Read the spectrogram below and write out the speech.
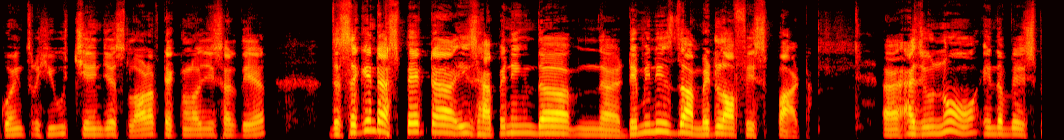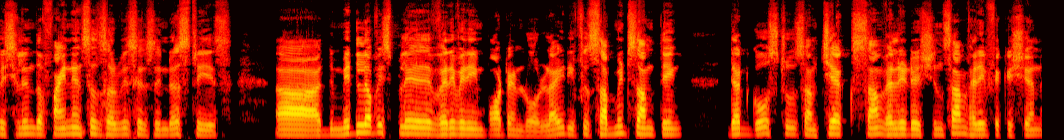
going through huge changes. A lot of technologies are there the second aspect uh, is happening the mm, uh, diminish the middle office part. Uh, as you know, in the especially in the financial services industries, uh, the middle office play a very very important role. Right? If you submit something, that goes to some checks, some validation, some verification,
